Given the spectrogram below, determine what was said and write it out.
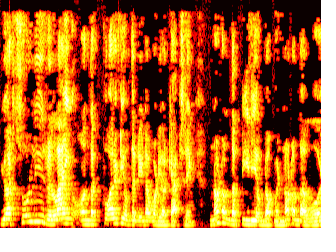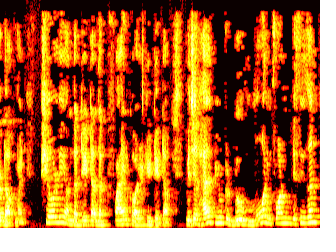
you are solely relying on the quality of the data what you are capturing not on the pdf document not on the word document purely on the data, the fine quality data, which will help you to do more informed decision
